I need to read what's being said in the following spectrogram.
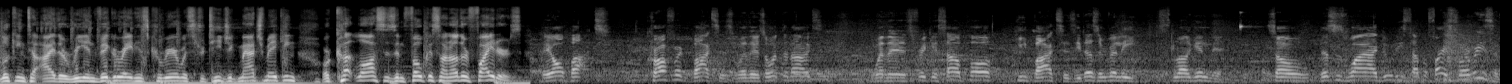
looking to either reinvigorate his career with strategic matchmaking or cut losses and focus on other fighters. They all box. Crawford boxes, whether it's orthodox, whether it's freaking southpaw, he boxes. He doesn't really slug in there. So this is why I do these type of fights for a reason.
